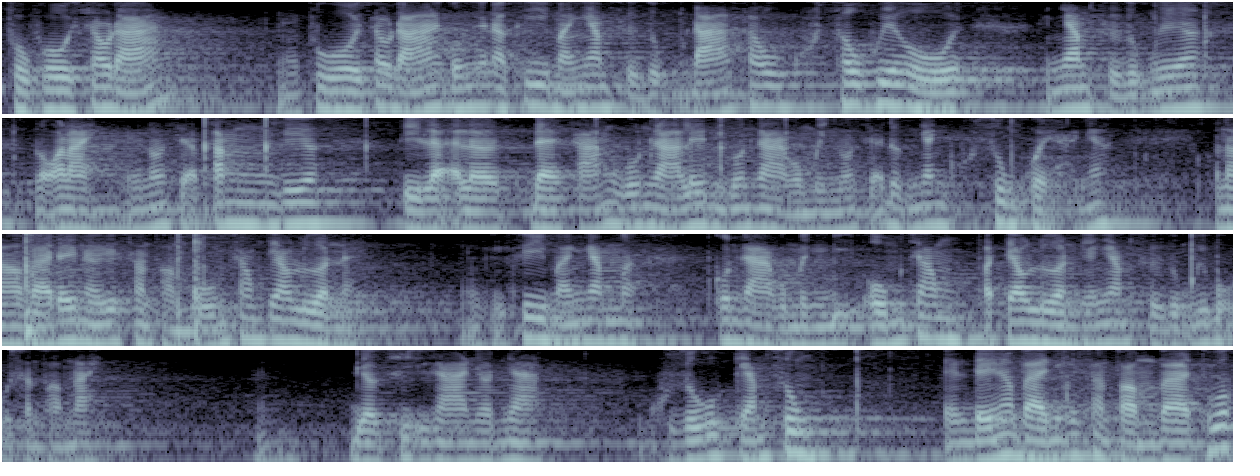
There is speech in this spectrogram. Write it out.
Phục hồi sau đá phục hồi sau đá có nghĩa là khi mà anh em sử dụng đá sau sâu khuya hồ ấy, anh em sử dụng cái lọ này nó sẽ tăng cái tỷ lệ là đề kháng của con gà lên thì con gà của mình nó sẽ được nhanh sung khỏe nhá. Còn nào về đây là cái sản phẩm ốm trong teo lườn này. Khi mà anh em con gà của mình bị ốm trong và teo lườn thì anh em sử dụng cái bộ sản phẩm này. Điều trị gà nhọt nhạt rũ kém sung. Đấy là về những cái sản phẩm về thuốc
